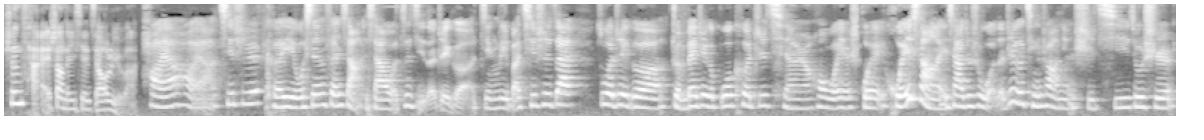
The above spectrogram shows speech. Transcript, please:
身材上的一些焦虑吧？好呀，好呀，其实可以，我先分享一下我自己的这个经历吧。其实，在做这个准备这个播客之前，然后我也是回回想了一下，就是我的这个青少年时期，就是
